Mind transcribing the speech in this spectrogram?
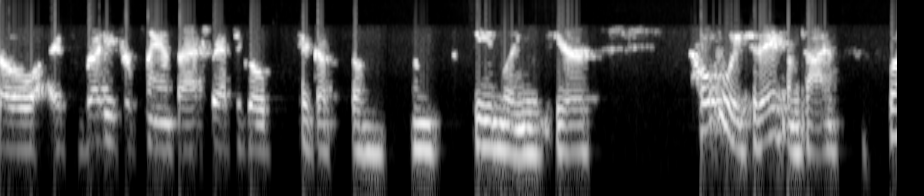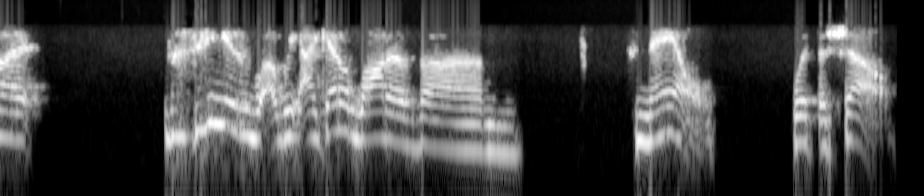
so it's ready for plants. I actually have to go pick up some some seedlings here, hopefully today sometime. But the thing is, we I get a lot of um, snails with the shell.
